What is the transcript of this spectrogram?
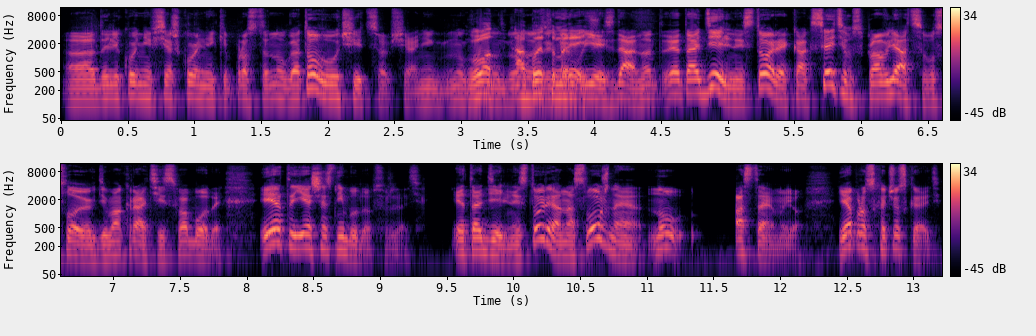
э, далеко не все школьники просто, ну, готовы учиться вообще. Они, ну, Вот, ну, об ну, этом речь. Есть, да, но это отдельная история, как с этим справляться в условиях демократии и свободы. И это я сейчас не буду обсуждать. Это отдельная история, она сложная, ну, оставим ее. Я просто хочу сказать,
